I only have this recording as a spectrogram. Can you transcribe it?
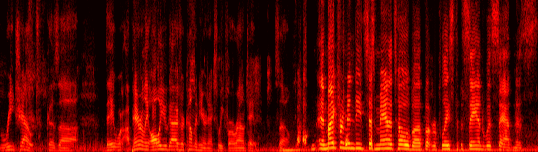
reach out because uh, they were apparently all you guys are coming here next week for a round table. So And Mike from Indy says Manitoba, but replace the sand with sadness.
